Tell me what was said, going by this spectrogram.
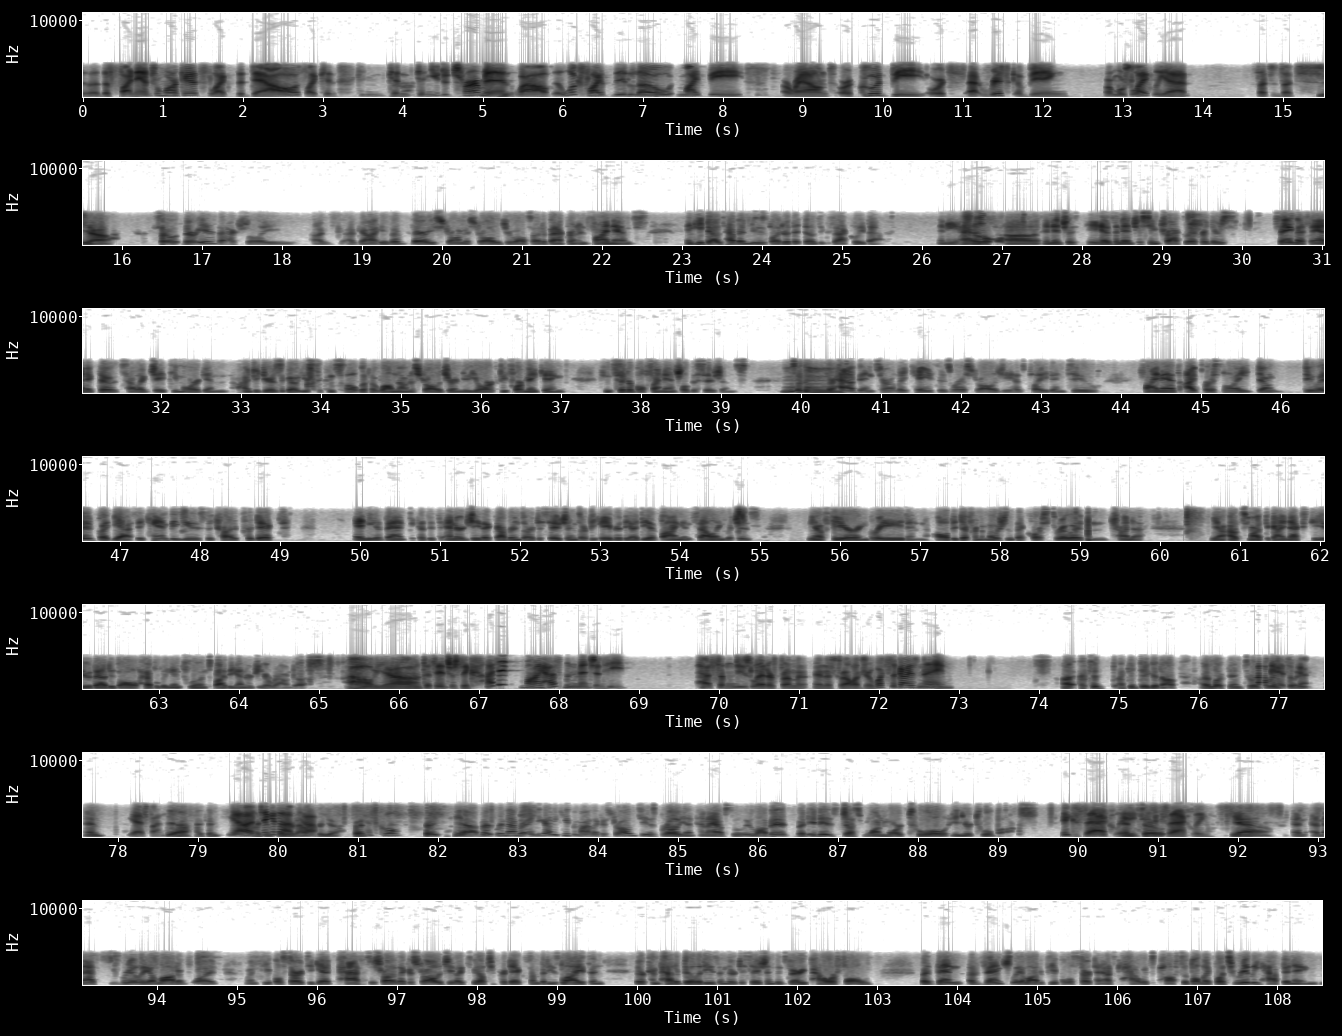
The, the financial markets like the Dow, it's like can can can can you determine? Wow, it looks like the low might be around or it could be or it's at risk of being or most likely at such and such Yeah. So there is actually a, a guy. He's a very strong astrologer who also had a background in finance, and he does have a newsletter that does exactly that. And he has Cool. uh, an interest. He has an interesting track record. There's famous anecdotes how like J.P. Morgan 100 years ago used to consult with a well-known astrologer in New York before making considerable financial decisions. So th- Mm. there have been certainly cases where astrology has played into finance. I personally don't do it, but yes, it can be used to try to predict any event because it's energy that governs our decisions, our behavior, the idea of buying and selling, which is, you know, fear and greed and all the different emotions that course through it and trying to, you know, outsmart the guy next to you. That is all heavily influenced by the energy around us. oh yeah that's interesting i think my husband mentioned he has some newsletter from an- astrologer what's the guy's name I, I could I could dig it up. I looked into it Okay, it's briefly, okay. and yeah it's fine yeah, I can yeah I dig can it figure up it out yeah for you. But that's cool But yeah, but remember, and you got to keep in mind, like astrology is brilliant, and I absolutely love it. But it is just one more tool in your toolbox. Exactly And so- exactly Yeah, and and that's really a lot of what when people start to get past astrology, like astrology, like to be able to predict somebody's life and their compatibilities and their decisions. It's very powerful. But then eventually, a lot of people will start to ask how it's possible. Like, what's really happening?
